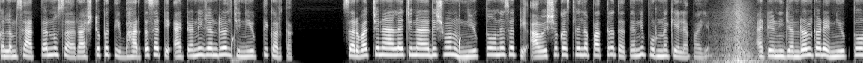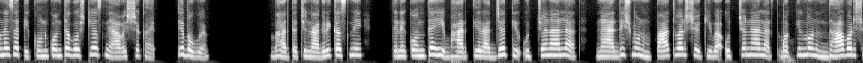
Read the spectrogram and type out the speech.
कलमनुसार राष्ट्रपती भारतासाठी अटर्नी जनरलची नियुक्ती करतात. सर्वोच्च न्यायालयाचे न्यायाधीश म्हणून नियुक्त होण्यासाठी आवश्यक असलेल्या पात्रता त्यांनी पूर्ण केल्या पाहिजे अटर्नी जनरलकडे नियुक्त होण्यासाठी कोणकोणत्या गोष्टी असणे आवश्यक आहे ते बघूया. भारताचे नागरिक असणे त्याने कोणत्याही भारतीय राज्यातील उच्च न्यायालयात न्यायाधीश म्हणून पाच वर्ष किंवा उच्च न्यायालयात वकील म्हणून दहा वर्ष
